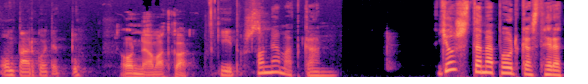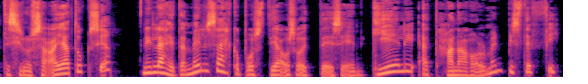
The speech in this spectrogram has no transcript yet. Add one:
on tarkoitettu. Onnea matkaan. Kiitos. Onnea matkaan. Jos tämä podcast herätti sinussa ajatuksia, niin lähetä meille sähköpostia osoitteeseen kieli at hanaholmen.fi.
